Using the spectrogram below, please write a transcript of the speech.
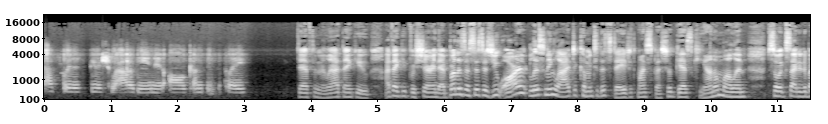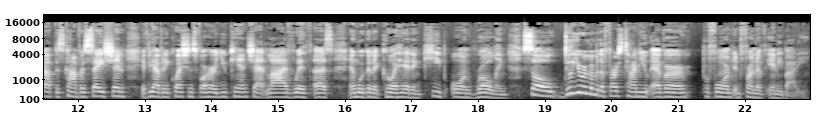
that's where the spirituality and it all comes into play. Definitely. I thank you. I thank you for sharing that. Brothers and sisters, you are listening live to Coming to the Stage with my special guest, Kionna Mullen. so excited about this conversation. If you have any questions for her, you can chat live with us, and we're going to go ahead and keep on rolling. So, do you remember the first time you ever performed in front of anybody?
